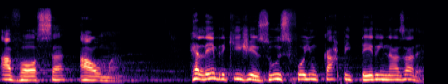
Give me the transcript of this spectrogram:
a vossa alma. Relembre que Jesus foi um carpinteiro em Nazaré.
